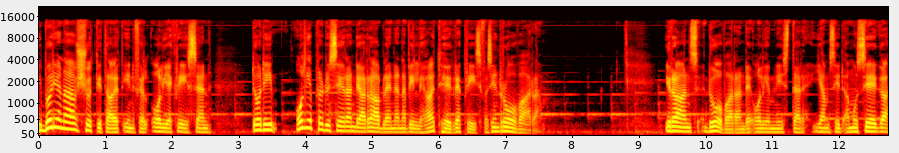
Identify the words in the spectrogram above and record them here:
I början av 70-talet inföll oljekrisen då de oljeproducerande arabländerna ville ha ett högre pris för sin råvara. Irans dåvarande oljeminister Jamsid Amusega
